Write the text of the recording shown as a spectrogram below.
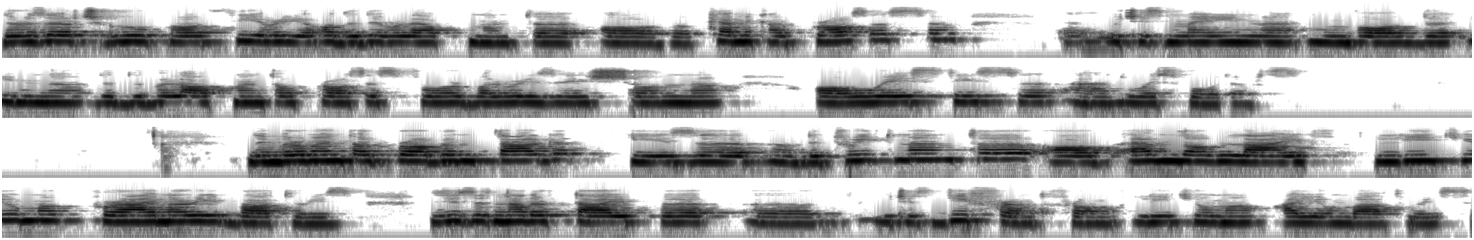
the research group of theory of the development uh, of chemical process, uh, which is main uh, involved in the development of process for valorization of wastes and wastewaters. The environmental problem target is uh, the treatment of end-of-life lithium primary batteries. This is another type uh, which is different from lithium ion batteries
